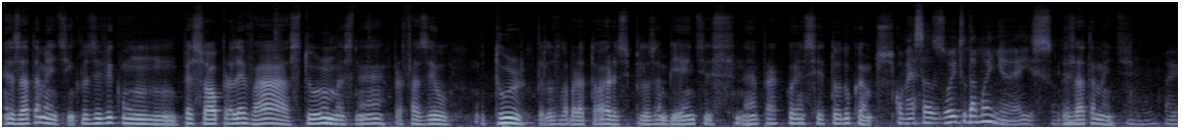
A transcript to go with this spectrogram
Exatamente, inclusive com pessoal para levar as turmas, né? Para fazer o, o tour pelos laboratórios, pelos ambientes, né? Para conhecer todo o campus. Começa às 8 da manhã, é isso? Né? Exatamente. Uhum. Vai,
